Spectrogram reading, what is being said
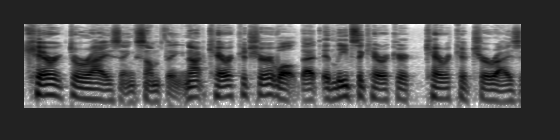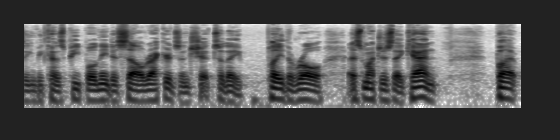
characterizing something, not caricature. Well, that it leads to caricature caricaturizing because people need to sell records and shit, so they play the role as much as they can. But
